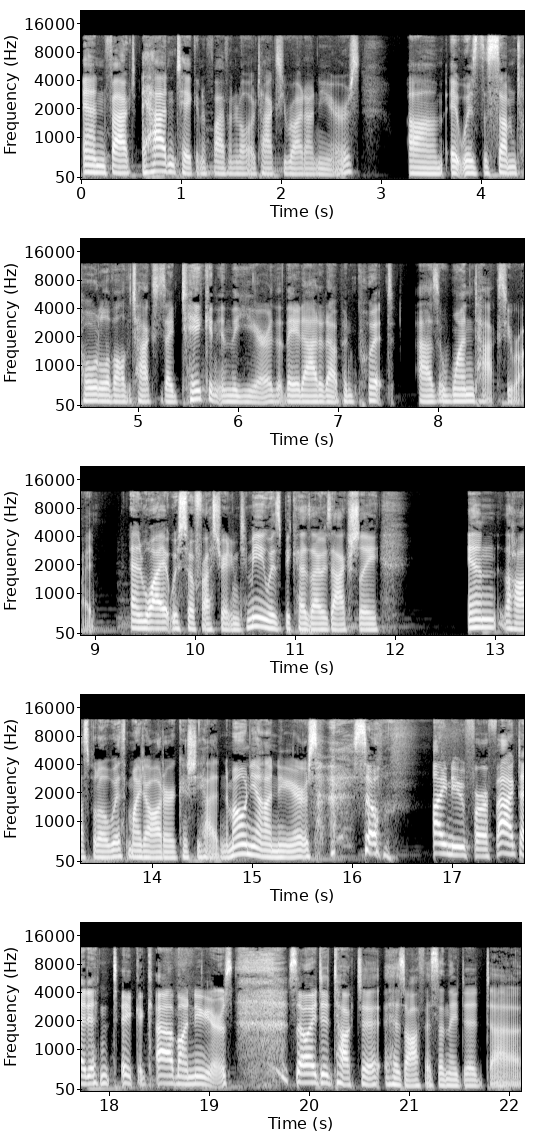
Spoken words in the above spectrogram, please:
And in fact, I hadn't taken a $500 taxi ride on New Year's. Um, it was the sum total of all the taxis I'd taken in the year that they had added up and put as one taxi ride. And why it was so frustrating to me was because I was actually in the hospital with my daughter because she had pneumonia on New Year's. so I knew for a fact I didn't take a cab on New Year's. So I did talk to his office and they did uh,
